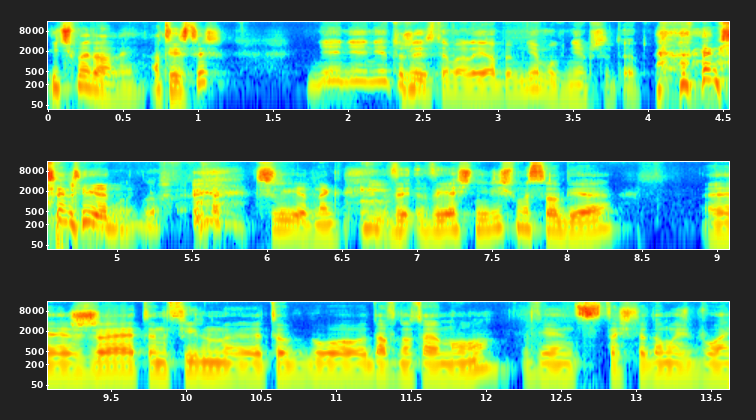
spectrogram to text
Idźmy dalej. A ty jesteś? Nie, nie, nie to, że jestem, ale ja bym nie mógł nie przydeptać. Czyli jednak. Czyli jednak. Wy, wyjaśniliśmy sobie e, że ten film e, to było dawno temu, więc ta świadomość była...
